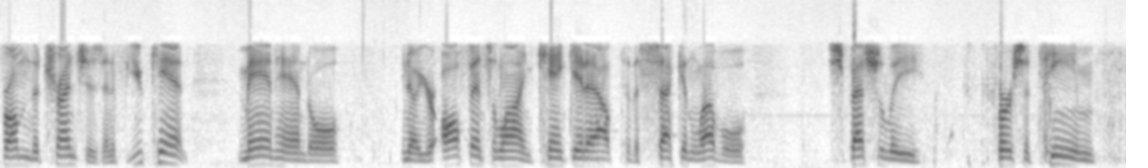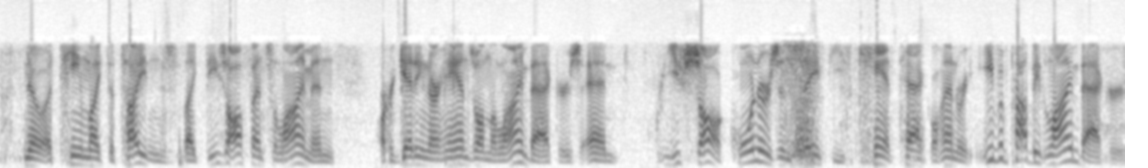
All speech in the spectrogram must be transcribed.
from the trenches. And if you can't manhandle, you know, your offensive line can't get out to the second level, especially versus a team, you know, a team like the Titans, like these offensive linemen are getting their hands on the linebackers, and you saw corners and safeties can't tackle Henry. Even probably linebackers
